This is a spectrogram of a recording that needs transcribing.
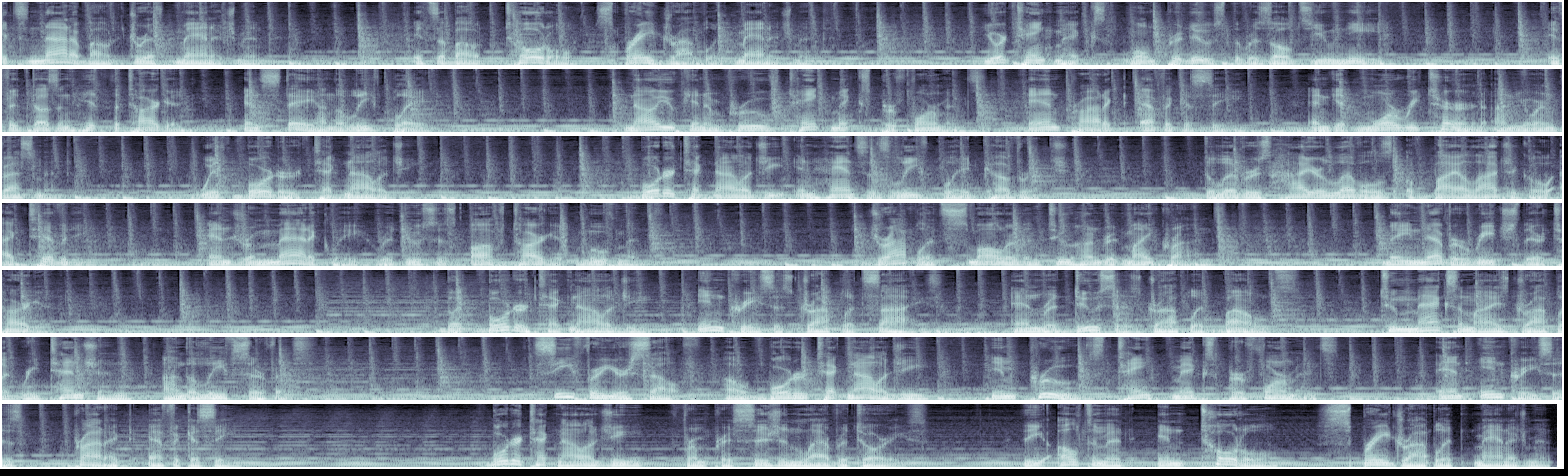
It's not about drift management. It's about total spray droplet management. Your tank mix won't produce the results you need if it doesn't hit the target and stay on the leaf blade. Now you can improve tank mix performance and product efficacy and get more return on your investment with Border Technology. Border Technology enhances leaf blade coverage, delivers higher levels of biological activity, and dramatically reduces off-target movement. Droplets smaller than 200 microns may never reach their target. But border technology increases droplet size and reduces droplet bounce to maximize droplet retention on the leaf surface. See for yourself how border technology improves tank mix performance and increases product efficacy. Border technology from Precision Laboratories, the ultimate in total spray droplet management.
